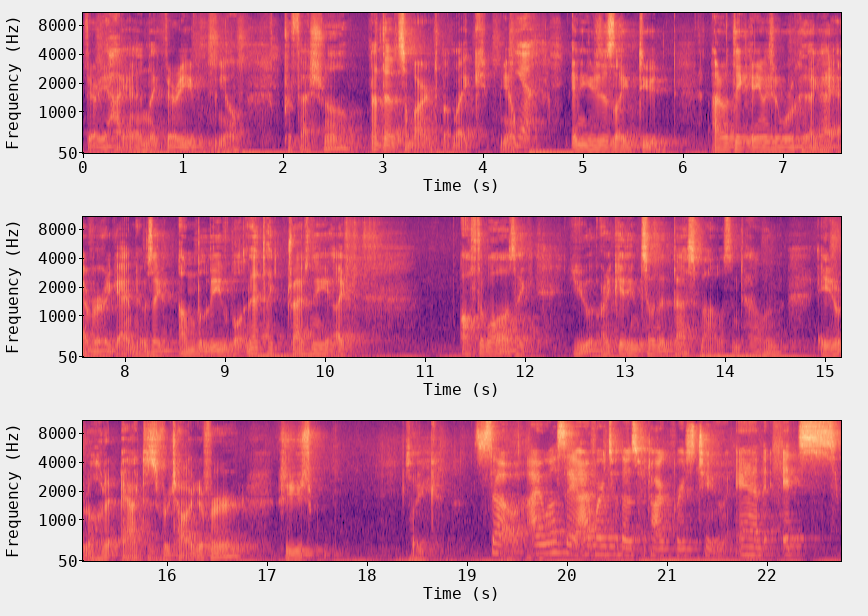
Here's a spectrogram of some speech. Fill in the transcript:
very high end, like very you know professional. Not that some aren't, but like you know. Yeah. And he was just like, dude, I don't think anyone's gonna work with that guy ever again. It was like unbelievable, and that like drives me like off the wall. It's like you are getting some of the best models in town, and you don't know how to act as a photographer because you just it's like So I will say I've worked with those photographers too, and it's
